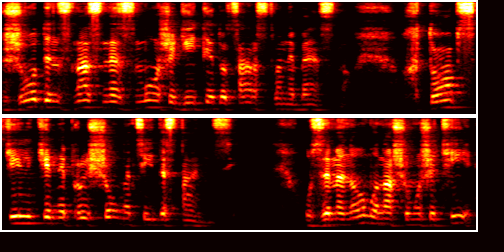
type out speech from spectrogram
жоден з нас не зможе дійти до Царства Небесного, хто б скільки не пройшов на цій дистанції. У земному нашому житті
